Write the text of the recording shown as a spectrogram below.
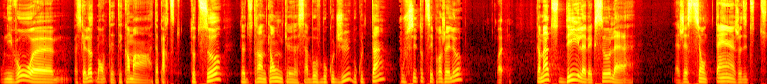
au niveau. euh, parce que là, bon, t'es t'es comme en. T'as parti tout ça. T'as dû te rendre compte que ça bouffe beaucoup de jus, beaucoup de temps, pousser tous ces projets-là. Ouais. Comment tu deals avec ça, la, la gestion de temps? Je veux dire, tu, tu-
